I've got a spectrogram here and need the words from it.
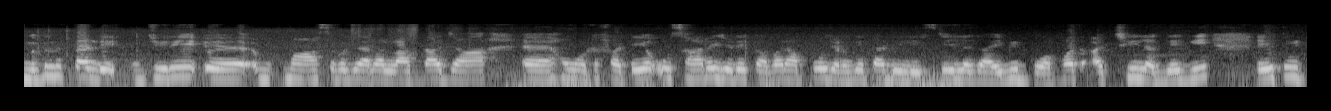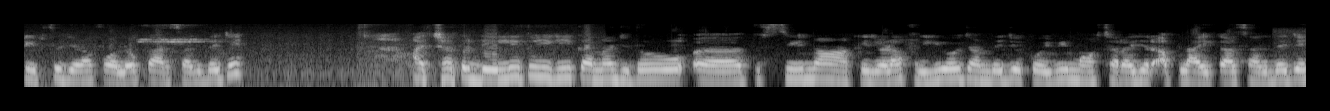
ਮਤਲਬ ਤੁਹਾਡੇ ਜਿਹੜੇ ਅਹ, ਮਾਸ ਵਗੈਰਾ ਲੱਗਦਾ ਜਾਂ ਅਹ, ਹੋਂਠ ਫਟੇ ਉਹ ਸਾਰੇ ਜਿਹੜੇ ਕਵਰ ਅਪ ਹੋ ਜਾਣਗੇ ਤੁਹਾਡੀ ਲਿਪਸਟਿਕ ਲਗਾਈ ਵੀ ਬਹੁਤ ਅੱਛੀ ਲੱਗੇਗੀ। ਇਹ ਤੁਸੀਂ ਟਿਪਸ ਜਿਹੜਾ ਫੋਲੋ ਕਰ ਸਕਦੇ ਜੇ। ਅੱਛਾ, ਤਾਂ ਡੇਲੀ ਤੁਸੀਂ ਕੀ ਕਰਨਾ ਜਦੋਂ ਤੁਸੀਂ ਨਹਾ ਕੇ ਜਿਹੜਾ ਫ੍ਰੀ ਹੋ ਜਾਂਦੇ, ਜੇ ਕੋਈ ਵੀ ਮੋਇਸਚਰਾਈਜ਼ਰ ਅਪਲਾਈ ਕਰ ਸਕਦੇ ਜੇ,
